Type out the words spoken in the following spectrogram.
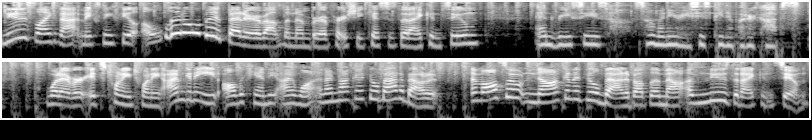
News like that makes me feel a little bit better about the number of Hershey kisses that I consume. and Reese's, so many Reese's peanut butter cups. Whatever, it's 2020. I'm gonna eat all the candy I want and I'm not gonna feel bad about it. I'm also not gonna feel bad about the amount of news that I consume.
